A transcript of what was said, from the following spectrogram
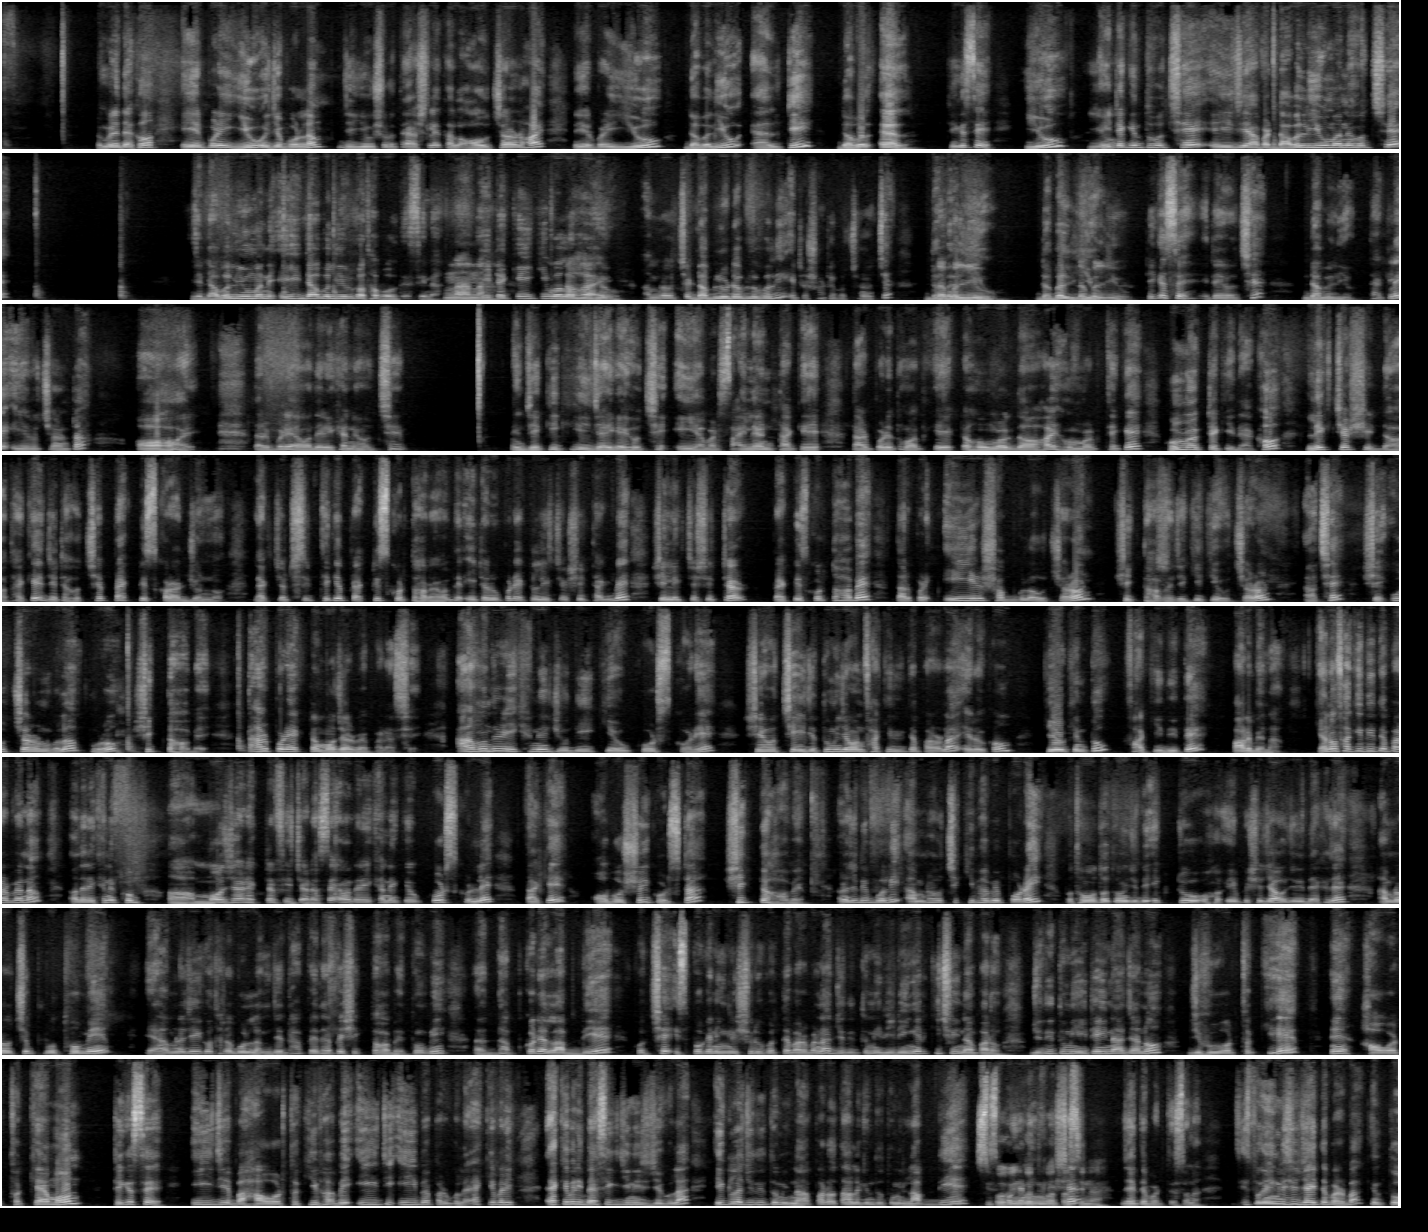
তোমরা দেখো এরপরে ইউ ওই যে বললাম যে ইউ শুরুতে আসলে তাহলে অ উচ্চারণ হয় এরপরে U W L T double L ঠিক আছে? ইউ এইটা কিন্তু হচ্ছে এই যে আবার ডাবল ইউ মানে হচ্ছে যে ডাবল ইউ মানে এই ডাবল ইউর কথা বলতেছি না। না না। এটাকেই কি বলা হয়? আমরা হচ্ছে ডাব্লিউ ডাব্লিউ বলি এটা সঠিক উচ্চারণ হচ্ছে double U double double U W ঠিক আছে? এটাই হচ্ছে ডাব্লিউ থাকলে এর উচ্চারণটা অ হয়। তারপরে আমাদের এখানে হচ্ছে যে কি কি জায়গায় হচ্ছে এই আবার সাইলেন্ট থাকে, তারপরে তোমাকে একটা হোমওয়ার্ক দেওয়া হয় হোমওয়ার্ক থেকে হোমওয়ার্কটা কি দেখো? লেকচার শিট দেওয়া থাকে, যেটা হচ্ছে প্র্যাকটিস করার জন্য। লেকচার শিট থেকে প্র্যাকটিস করতে হবে। আমাদের এটার উপরে একটা লেকচার শিট থাকবে, সেই লেকচার শিটটার প্র্যাকটিস করতে হবে, তারপর এই এর সবগুলো উচ্চারণ শিখতে হবে। যে কি কি উচ্চারণ আছে, সেই উচ্চারণগুলো পুরো শিখতে হবে। তারপরে একটা মজার ব্যাপার আছে। আমাদের এখানে যদি কেউ কোর্স করে, সে হচ্ছে এই যে তুমি যেমন ফাঁকি দিতে পারো না, এরকম কেউ কিন্তু ফাঁকি দিতে পারবে না। কেন ফাঁকি দিতে পারবে না? আমাদের এখানে খুব মজার একটা ফিচার আছে। আমাদের এখানে কেউ কোর্স করলে তাকে অবশ্যই কোর্সটা শিখতে হবে। আমরা যদি বলি, আমরা হচ্ছে কীভাবে পড়াই? প্রথমত তুমি যদি একটু এই পেশে যাও, যদি দেখা যায়, আমরা হচ্ছে প্রথমে আমরা যেই কথাটা বললাম যে ধাপে ধাপে শিখতে হবে। তুমি ধাপ করে লাভ দিয়ে হচ্ছে স্পোকেন ইংলিশ শুরু করতে পারবে না যদি তুমি রিডিং এর কিছুই না পারো। যদি তুমি এইটাই না জানো যে হু অর্থ কে হ্যাঁ হাউ অর্থ কেমন ঠিক আছে? এই যে বা হাউ অর্থ কীভাবে এই যে এই ব্যাপারগুলো একেবারে একেবারে বেসিক জিনিস যেগুলা এগুলা যদি তুমি না পারো তাহলে কিন্তু তুমি লাভ দিয়ে স্পোকেন ইংলিশে যাইতে পারতেছো না। স্পোকেন ইংলিশে যাইতে পারবা কিন্তু।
